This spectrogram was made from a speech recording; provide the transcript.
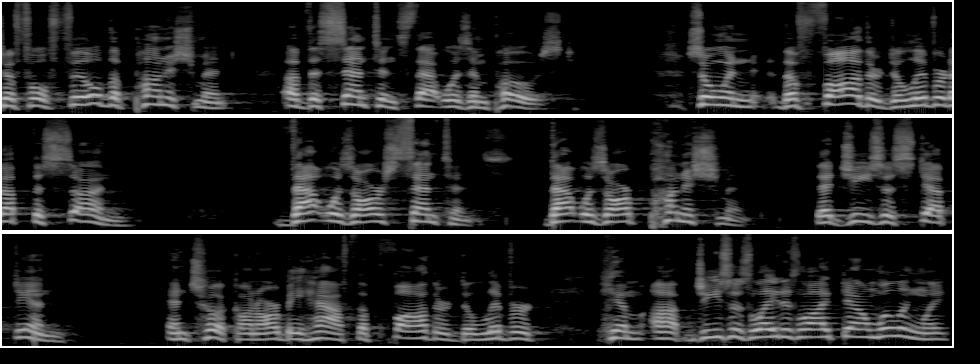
to fulfill the punishment of the sentence that was imposed. So when the Father delivered up the Son, that was our sentence, that was our punishment that Jesus stepped in and took on our behalf. The Father delivered him up. Jesus laid his life down willingly.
